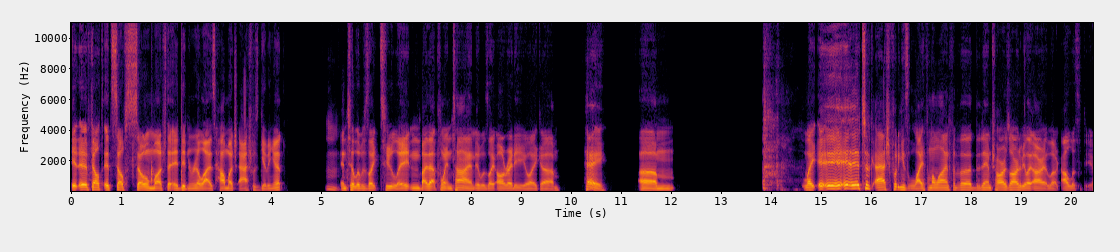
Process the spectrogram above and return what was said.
it, it felt itself so much that it didn't realize how much ash was giving it Mm. until it was like too late and by that point in time it was like already like um hey um like it, it, it, it took ash putting his life on the line for the the damn charizard to be like all right look i'll listen to you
